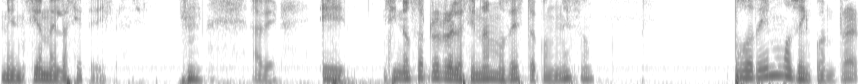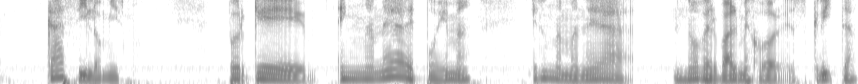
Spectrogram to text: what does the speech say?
menciona las siete diferencias. A ver, eh, si nosotros relacionamos esto con eso, podemos encontrar casi lo mismo. Porque en manera de poema es una manera no verbal mejor, escrita,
